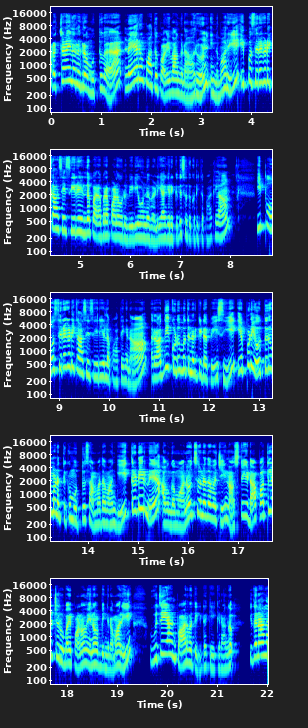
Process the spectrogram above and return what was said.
பிரச்சனையில் இருக்கிற முத்துவை நேரம் பார்த்து பழிவாங்கின அருண் இந்த மாதிரி இப்போ சிறகடி காசை சீரியல் பரபரப்பான ஒரு வீடியோ ஒன்று வெளியாகி இருக்குது. ஸோ அது குறித்து பார்க்கலாம். இப்போ சிறகடி காசை சீரியலில் பார்த்தீங்கன்னா ரதி குடும்பத்தினர்கிட்ட பேசி எப்படியோ திருமணத்துக்கு முத்து சம்மதம் வாங்கி திடீர்னு அவங்க மனோஜ் சொன்னதை வச்சு நஷ்டீடாக பத்து லட்சம் ரூபாய் பணம் வேணும் அப்படிங்கிற மாதிரி விஜயான் பார்வதி கிட்ட கேட்குறாங்க இதனால்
